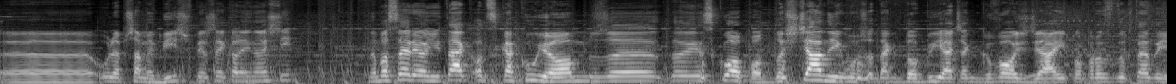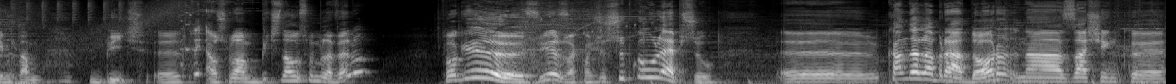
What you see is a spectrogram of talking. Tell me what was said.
E, ulepszamy beach w pierwszej kolejności. No bo serio, oni tak odskakują, że to jest kłopot. Do ściany ich muszę tak dobijać jak gwoździa i po prostu wtedy im tam bić. E, ty, ja już mam bić na ósmym levelu? Tak jest, Jezu, jak on się szybko ulepszył. Yy, Candelabrador na zasięg e,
